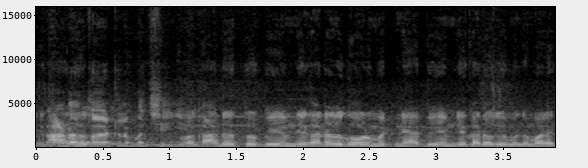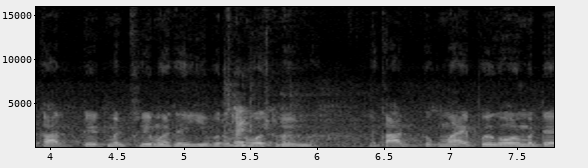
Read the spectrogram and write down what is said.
કાર્ડ હતો એટલે તમારે કાર્ડ હતું પીએમજે કાર્ડ હતું ગવર્મેન્ટને આ પીએમજે કાર્ડ હતું એમાં તમારે કાર્ડ ટ્રીટમેન્ટ ફ્રીમાં થઈ ગઈ બરોબર હોસ્પિટલમાં કાર્ડ ટૂંકમાં આપ્યું ગવર્મેન્ટે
